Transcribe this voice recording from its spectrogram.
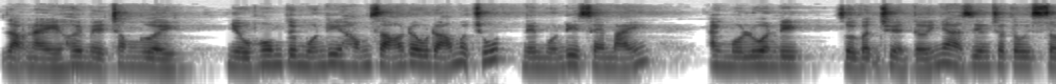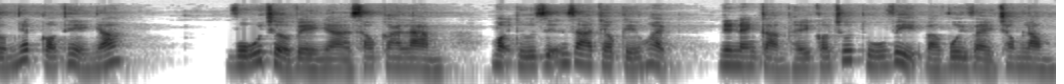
Dạo này hơi mệt trong người nhiều hôm tôi muốn đi hóng gió đâu đó một chút nên muốn đi xe máy. Anh mua luôn đi rồi vận chuyển tới nhà riêng cho tôi sớm nhất có thể nhé. Vũ trở về nhà sau ca làm mọi thứ diễn ra theo kế hoạch nên anh cảm thấy có chút thú vị và vui vẻ trong lòng.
